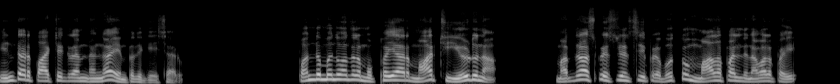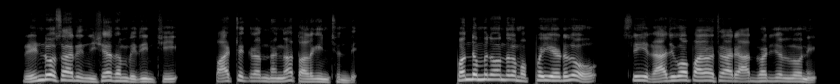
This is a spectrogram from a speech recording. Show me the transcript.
ఇంటర్ పాఠ్యగ్రంథంగా ఎంపిక చేశారు. పంతొమ్మిది వందల ముప్పై ఆరు మార్చి ఏడున మద్రాస్ ప్రెసిడెన్సీ ప్రభుత్వం మాలపల్లి నవలపై రెండోసారి నిషేధం విధించి పాఠ్యగ్రంథంగా తొలగించింది. పంతొమ్మిది వందల ముప్పై ఏడులో శ్రీ రాజగోపాలాచారి ఆధ్వర్యంలోని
